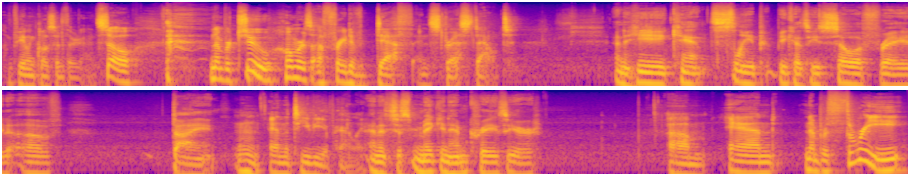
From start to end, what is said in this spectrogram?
I'm feeling closer to 39. So, number two, Homer's afraid of death and stressed out. and he can't sleep because he's so afraid of dying. And the TV, apparently. And it's just making him crazier. And number three,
